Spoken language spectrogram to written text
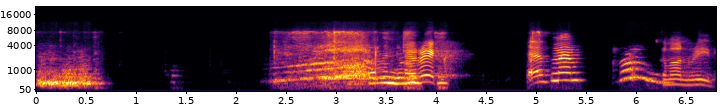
Eric, Yes, ma'am. come on, read.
